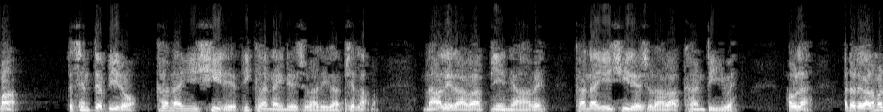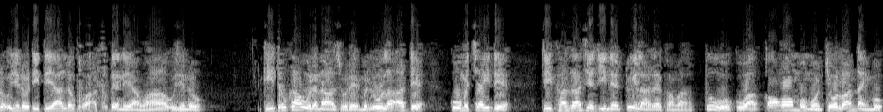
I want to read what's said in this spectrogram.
မှတစ်ဆင့်တက်ပြီးတော့ခန္ဓာကြီးရှိတယ်သိခံနိုင်တယ်ဆိုတာတွေကဖြစ်လာမှာနားလေတာကပညာပဲခန္ဓာကြီးရှိတယ်ဆိုတာကခန္တီပဲဟုတ်လားအဲ့တော့ဒကာဓမ္မတို့ဦးဇင်းတို့ဒီတရားလုပ်ဖို့အထုတ်တဲ့နေရာမှာဦးဇင်းတို့ဒီဒုက္ခဝေဒနာဆိုတဲ့မလိုလားအပ်တဲ့ကိုမကြိုက်တဲ့ ဒီခံစားချက်ကြီးနဲ့တွေ့လာတဲ့အခါမှာသူ့ကိုကိုကကောင်းကောင်းမွန်မွန်ကြော်လွှမ်းနိုင်ဖို့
